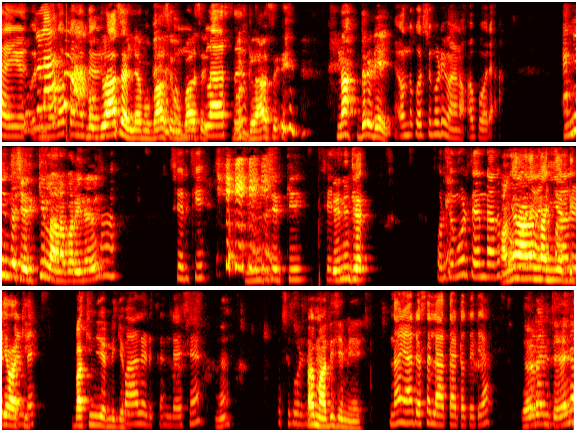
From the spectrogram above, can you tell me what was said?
ആയി. ഒരു മുഖമൊക്കെ ഗ്ലാസ് അല്ല മുബാസ് മുബാസ്. ഗ്ലാസ് ഗ്ലാസ് എന്നാ ഇത് റെഡിയായി ഒന്ന് കുറച്ചും കൂടി വേണം. അത് പോരാ. ഇനി എന്താ ശരിക്കുള്ളാണോ പറയുന്നത്? ശരിക്ക്. ഇനി എന്ത് ശരിക്ക് ഇനിയും ചെ- കുറച്ചും കൂടി തരണ്ട അത് അങ്ങനെയാണെന്നാ പോരാ, ഇനി ബാക്കി. ബാക്കി ഇനി എരണ്ടിക്ക പാലെടുക്കണ്ടേ പക്ഷെ? കുറച്ചും കൂടി അത് മതി ഷെമിയെ എന്നാ ഞാൻ രസമില്ലാത്താട്ടോ തരിക. ഏടാ ഇനി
